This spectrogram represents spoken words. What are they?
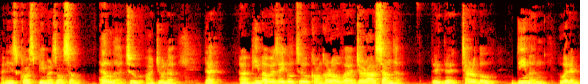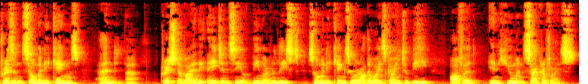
and he's, of course, Bhima is also elder to Arjuna, that uh, Bhima was able to conquer over Jarasandha, the, the terrible demon who had imprisoned so many kings, and uh, Krishna, by the agency of Bhima, released so many kings who are otherwise going to be offered in human sacrifice.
